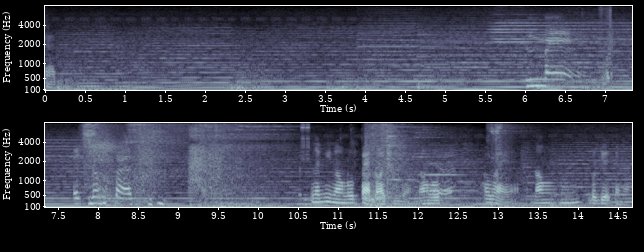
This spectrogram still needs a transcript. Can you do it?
กัดแม่เอ็กน้องแฟดแล้วนี่น้องลดแปดร้อยจริงเหรอน้องลดเท่าไหร่น้องลดเยอะจังอะ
